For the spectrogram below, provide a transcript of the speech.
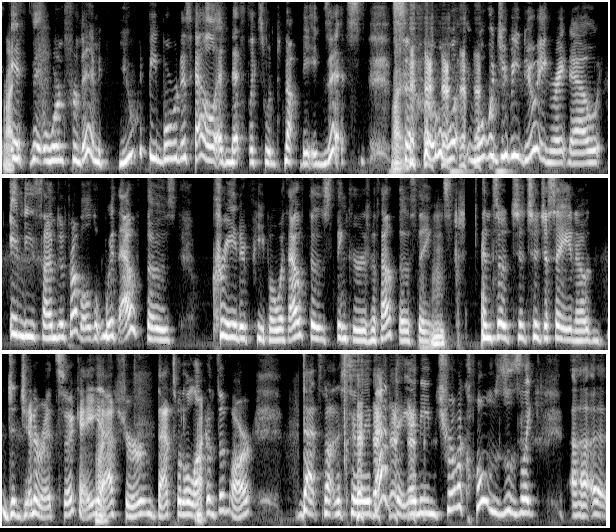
Right. if it weren't for them you would be bored as hell and netflix would not be exist Right. so what, what would you be doing right now in these times of trouble without those creative people without those thinkers without those mm-hmm. things. And so to, to just say you know degenerates okay yeah sure that's what a lot of them are that's not necessarily a bad thing. I mean, Sherlock Holmes was like, uh, uh,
